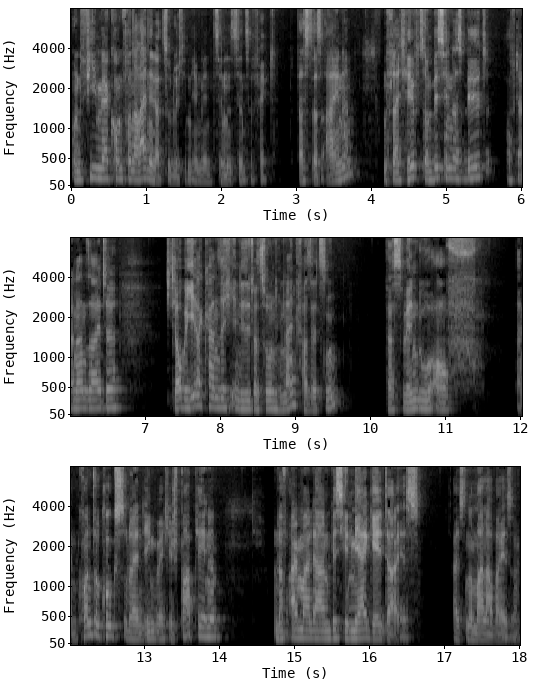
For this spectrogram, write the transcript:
und viel mehr kommt von alleine dazu durch den, eben den Zinseszinseffekt. Das ist das eine. Und vielleicht hilft so ein bisschen das Bild auf der anderen Seite. Ich glaube, jeder kann sich in die Situation hineinversetzen, dass wenn du auf dein Konto guckst oder in irgendwelche Sparpläne und auf einmal da ein bisschen mehr Geld da ist als normalerweise.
